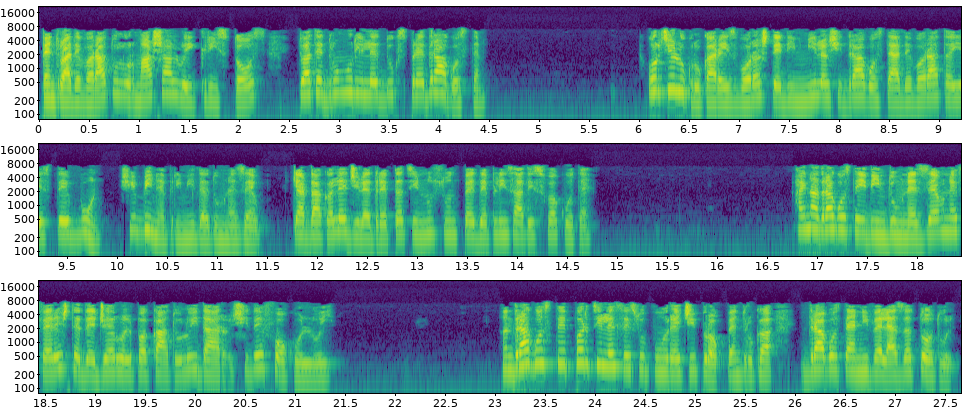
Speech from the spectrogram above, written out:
Pentru adevăratul urmaș al lui Hristos, toate drumurile duc spre dragoste. Orice lucru care izvorăște din milă și dragoste adevărată este bun și bine primit de Dumnezeu, chiar dacă legile dreptății nu sunt pe deplin satisfăcute. Haina dragostei din Dumnezeu ne ferește de gerul păcatului, dar și de focul lui. În dragoste, părțile se supun reciproc, pentru că dragostea nivelează totul.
